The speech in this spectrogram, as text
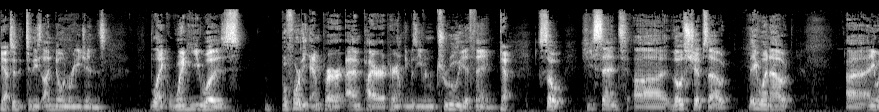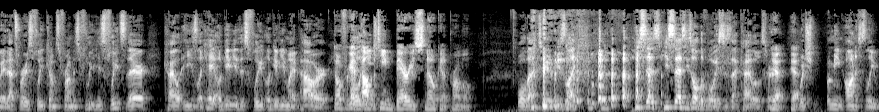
Yes. to, to these unknown regions, like when he was before the Emperor Empire apparently was even truly a thing. Yeah, So he sent uh, those ships out. They went out. Uh, anyway, that's where his fleet comes from. His fleet, his fleet's there. Kyle, he's like, "Hey, I'll give you this fleet. I'll give you my power." don't forget All Palpatine buries Snoke in a promo. Well, that too. He's like, he says, he says he's all the voices that Kylo's heard. Yeah, yeah. Which I mean, honestly,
